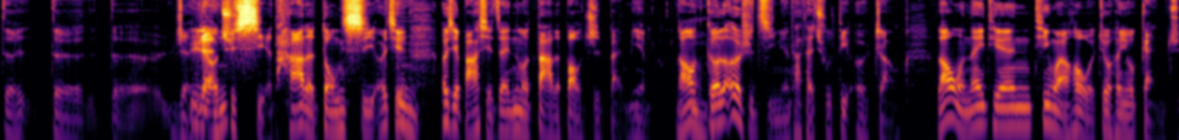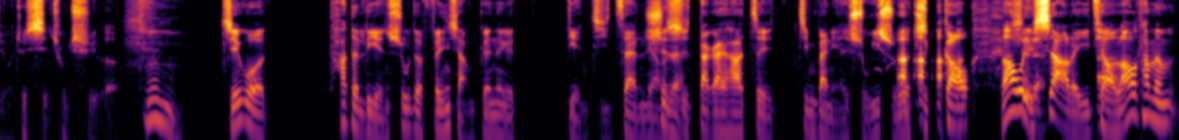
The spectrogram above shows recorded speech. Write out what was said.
的的的人人。要去写他的东西，而且、嗯。而且把它写在那么大的报纸版面，然后隔了二十几年他才出第二章，然后我那一天听完后，我就很有感觉，我就写出去了。嗯，结果他的脸书的分享跟那个点击赞量是大概他这近半年数一数二之高，然后我也吓了一跳，嗯。然后他们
